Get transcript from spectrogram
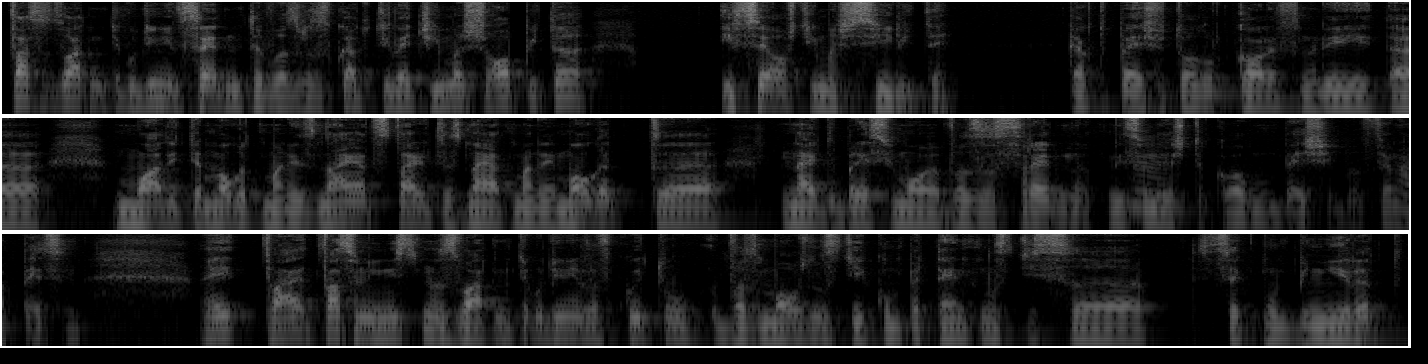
това са златните години в средната възраст, в която ти вече имаш опита и все още имаш силите както пеше Тодор Колев, нали, а, младите могат, ма не знаят, старите знаят, ма не могат, а, най-добре си моя възраст средна. Мисля, mm. нещо такова му беше в една песен. Е, това, това са ни наистина златните години, в които възможности и компетентности са, се комбинират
